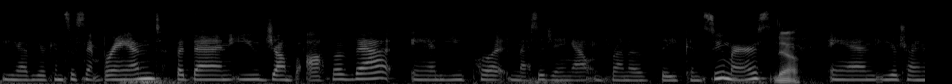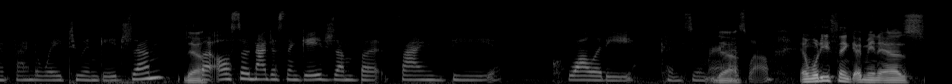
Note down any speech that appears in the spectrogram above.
you have your consistent brand, but then you jump off of that and you put messaging out in front of the consumers, Yeah. and you're trying to find a way to engage them, Yeah. but also not just engage them, but find the quality consumer Yeah. as well. And what do you think? I mean, as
